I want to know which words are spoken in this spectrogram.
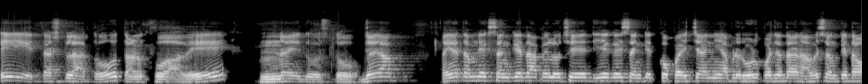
ए तस्ला तो तणखो आवे नहीं, दोस्तों। जय आप। अहिया तमने एक संकेत आपेलो दिए गए संकेत को पहचानी आप रोड पर जता आवे संकेत हो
